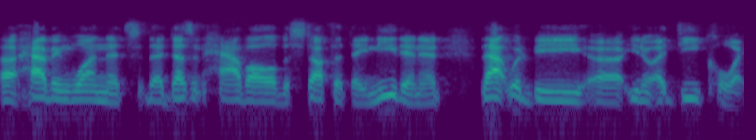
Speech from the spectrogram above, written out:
uh, having one that's that doesn't have all of the stuff that they need in it that would be uh, you know a decoy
